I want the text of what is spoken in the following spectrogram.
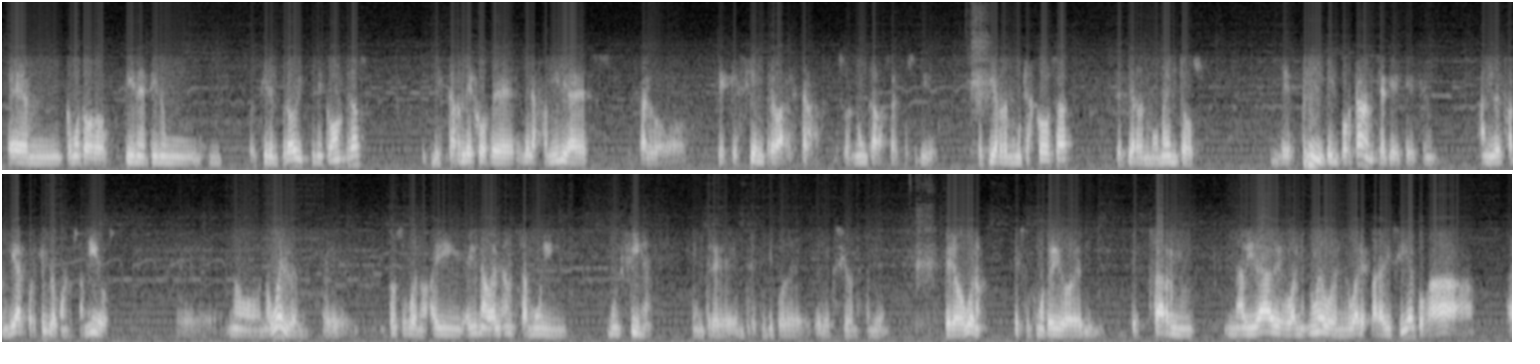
em, como todo, tiene, tiene, un, tiene pros y tiene contras, y estar lejos de, la familia es, algo que, que siempre va a restar eso nunca va a ser positivo. Se pierden muchas cosas, se pierden momentos de, importancia que, a nivel familiar, por ejemplo, con los amigos, eh, no, no vuelven. Eh, entonces, bueno, hay, hay una balanza muy, muy fina entre, entre este tipo de, elecciones también. Pero bueno, eso como te digo, de, pasar navidades o años nuevos en lugares paradisíacos a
